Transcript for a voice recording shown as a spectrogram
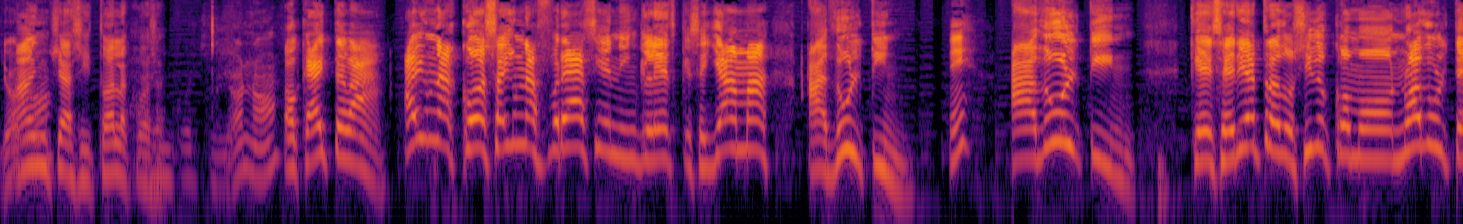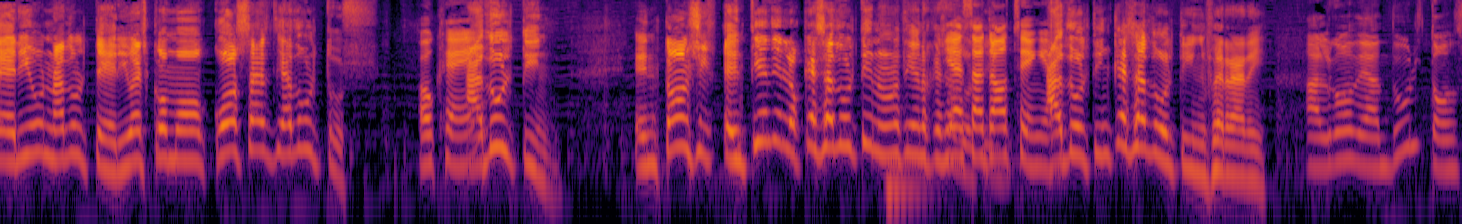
Yo no. manchas y toda la cosa. Yo no. Ok, ahí te va. Hay una cosa, hay una frase en inglés que se llama adulting. ¿Eh? Adulting, que sería traducido como no adulterio, no adulterio, es como cosas de adultos. Ok. Adulting. Entonces, ¿entienden lo que es adulting o no entienden lo que es Yes, adulting? adulting, yeah. Adulting, ¿qué es adulting, Ferrari? Algo de adultos.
